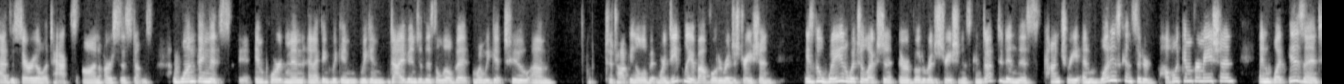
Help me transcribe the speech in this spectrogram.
adversarial attacks on our systems one thing that's important and, and i think we can we can dive into this a little bit when we get to um, to talking a little bit more deeply about voter registration is the way in which election or voter registration is conducted in this country and what is considered public information and what isn't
